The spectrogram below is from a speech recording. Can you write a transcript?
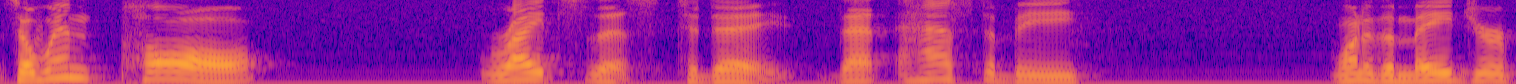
So when Paul writes this today, that has to be one of the major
